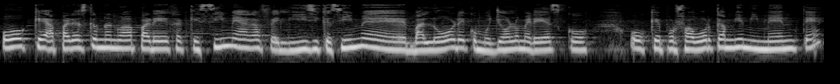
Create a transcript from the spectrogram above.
o que aparezca una nueva pareja que sí me haga feliz y que sí me valore como yo lo merezco o que por favor cambie mi mente,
